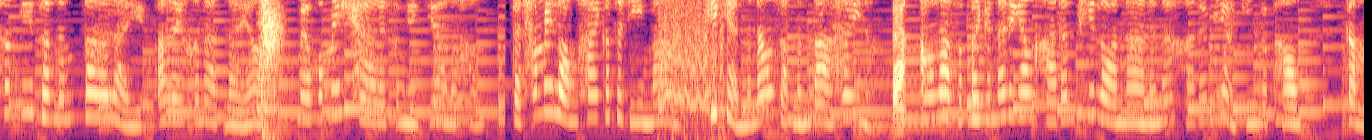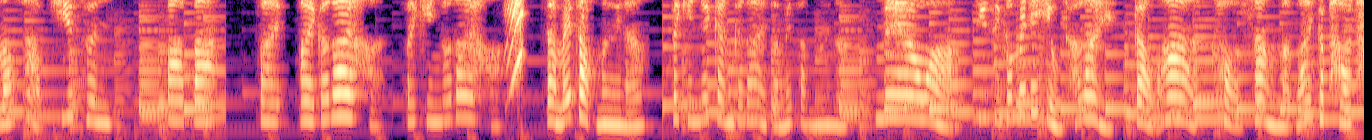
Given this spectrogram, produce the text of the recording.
ท่านพี่จะน้ำตาไหลอะไรขนาดไหนอะแมวก็ไม่แคร์อะไรสักนิดเดียวนะคะ แต่ถ้าไม่ร้องไห้ก็จะดีมาก พี่เกียรมานั่งซับน้ำตาให้นะปังเอาล่ะจะไปกันได้หรือยังคะท่านพี่รอนานแล้วนะคะท่านพี่อยากกินกะเพรา กับน้องสาวขี้ซึนปาปาไปไปก็ได้ค่ะ ไปกินก็ได้ค่ะ แต่ไม่จับมือนะ ไปกินด้วยกันก็ได้แต่ไม่จับมือนะ แมวอะจริงๆก็ ไม่ได้หิวเท่าไหร่ แต่ว่าขอสั่งแบบว่ากะเพราถ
